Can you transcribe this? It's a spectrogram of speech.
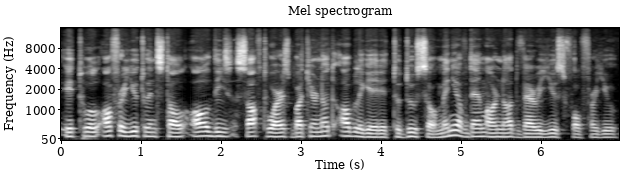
it will offer you to install all these softwares, but you're not obligated to do so. Many of them are not very useful for you.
